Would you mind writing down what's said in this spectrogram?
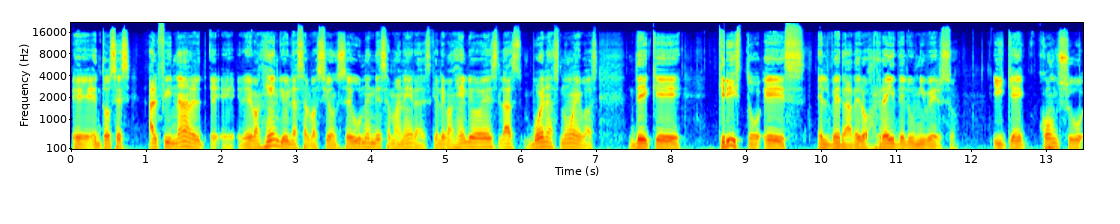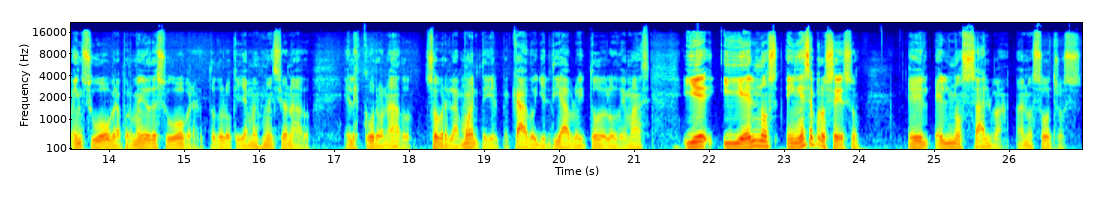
entonces, al final eh, eh, el, Evangelio y la salvación se unen de esa manera. Es que el Evangelio es las buenas nuevas de que Cristo es el verdadero Rey del universo y que con su, en su obra, por medio de su obra, todo lo que ya hemos mencionado, Él es coronado sobre la muerte y el pecado y el diablo y todo lo demás. Y, e, y Él nos, en ese proceso, él, él nos salva a nosotros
